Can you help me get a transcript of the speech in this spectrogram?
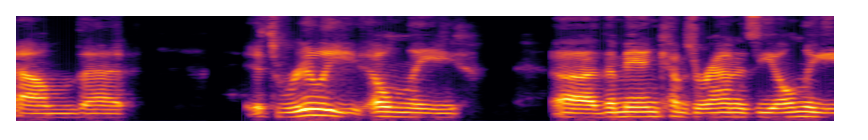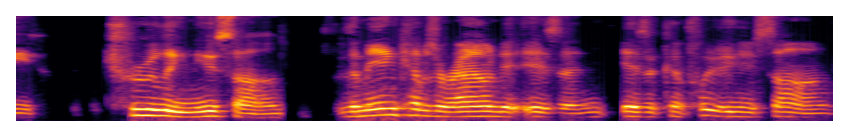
album that it's really only uh, "The Man Comes Around" is the only truly new song. "The Man Comes Around" is a is a completely new song,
